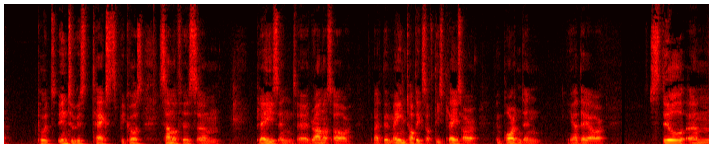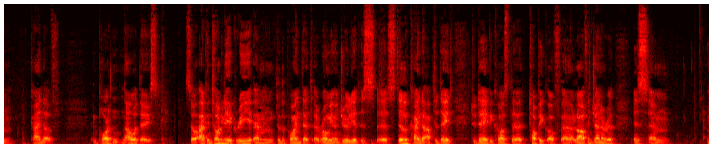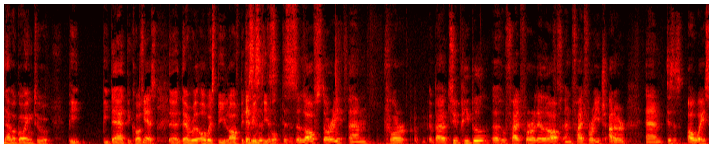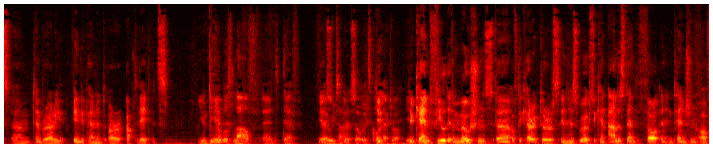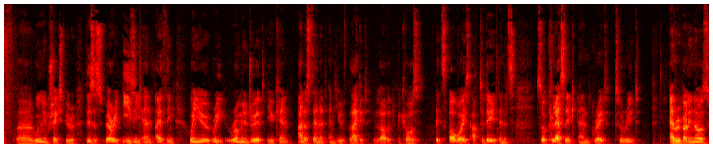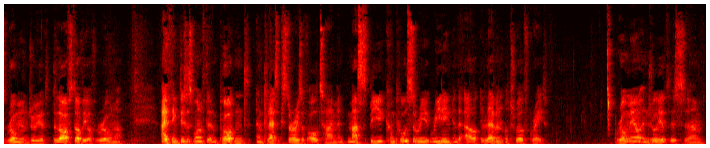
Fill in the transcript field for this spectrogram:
put into his texts because some of his um, plays and uh, dramas are like the main topics of these plays are important and yeah they are still um, kind of important nowadays so i can totally agree um, to the point that uh, romeo and juliet is uh, still kind of up to date today because the topic of uh, love in general is um, never going to be be dead because yes, uh, there will always be love between this is a, people. This, this is a love story um, for about two people uh, who fight for their love and fight for each other, and this is always um, temporarily independent or up to date. It's You deal with love and death yes, every time, yes. so it's quite You- actual. Yeah. You can feel the emotions uh, of the characters in his works. You can understand the thought and intention of uh, William Shakespeare. This is very easy, and I think when you read Romeo and Juliet, you can understand it and you like it, you love it because it's always up to date and it's so classic and great to read. Everybody knows Romeo and Juliet, the love story of Verona. I think this is one of the important and classic stories of all time and must be compulsory reading in the el- 11th or 12th grade. Romeo and Juliet is um,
